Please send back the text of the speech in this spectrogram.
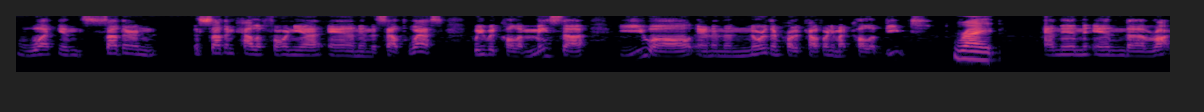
what in southern southern California and in the southwest we would call a mesa, you all, and in the northern part of California might call a butte, Right. And then in the rock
